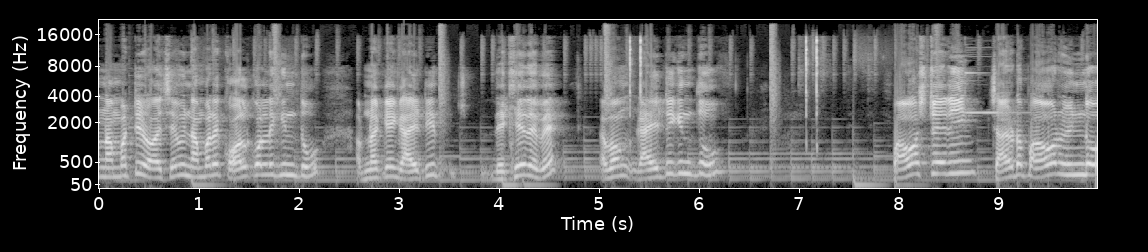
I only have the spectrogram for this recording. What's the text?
নাম্বারটি রয়েছে, ওই নাম্বারে কল করলে কিন্তু আপনাকে গাড়িটি দেখিয়ে দেবে এবং গাড়িটি কিন্তু পাওয়ার স্টিয়ারিং চারোটা পাওয়ার উইন্ডো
